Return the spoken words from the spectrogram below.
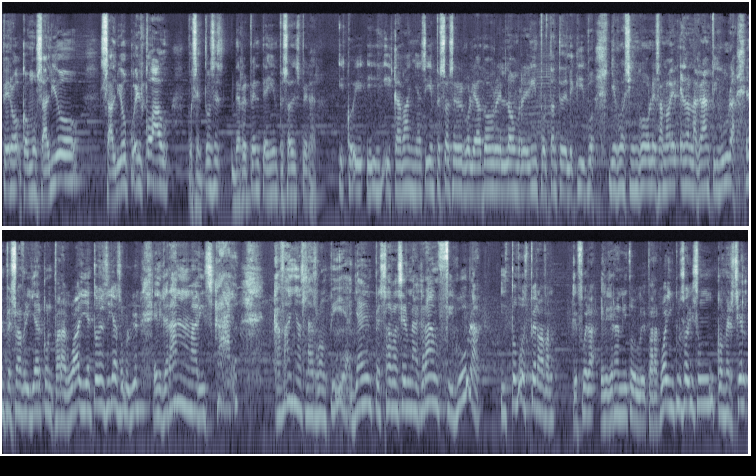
pero como salió, salió el Coau, pues entonces de repente ahí empezó a despegar. Y, y, Cabañas y empezó a ser el goleador, el hombre importante del equipo, llegó a 100 goles, a no, era la gran figura, empezó a brillar con Paraguay y entonces ya se volvió el gran mariscal. Cabañas la rompía, ya empezaba a ser una gran figura y todos esperaban que fuera el gran ídolo de Paraguay. Incluso hizo un comercial.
